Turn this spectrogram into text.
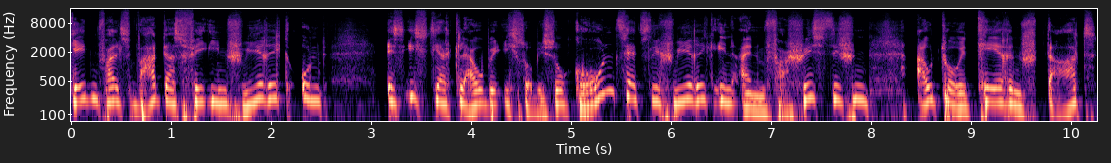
Jedenfalls war das für ihn schwierig und es ist ja, glaube ich, sowieso grundsätzlich schwierig, in einem faschistischen, autoritären Staat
